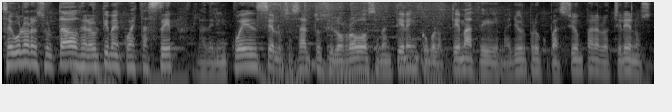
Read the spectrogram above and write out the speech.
Según los resultados de la última encuesta CEP, la delincuencia, los asaltos y los robos se mantienen como los temas de mayor preocupación para los chilenos.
